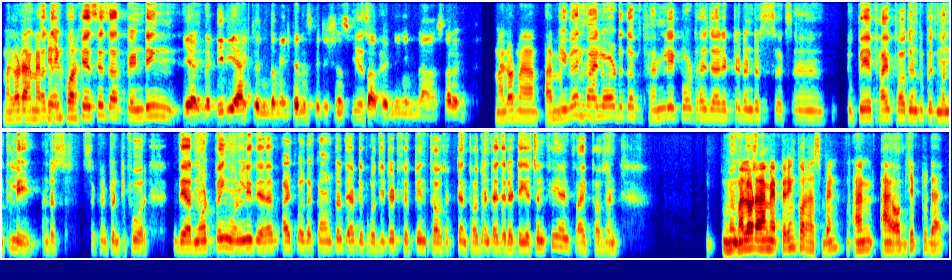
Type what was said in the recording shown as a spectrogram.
My lord, I am Other appearing for, Cases are pending. Yes, the DV Act and the maintenance petitions Yes, are pending in uh, Saran. my lord, I am, I am. Even my for- lord, the family court has directed under sec- uh, to pay five thousand rupees monthly under section twenty-four. They are not paying only, they have, as per the counter, they have deposited fifteen thousand, ten thousand as a litigation fee and five thousand. My lord, I am appearing for husband and I object to that.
